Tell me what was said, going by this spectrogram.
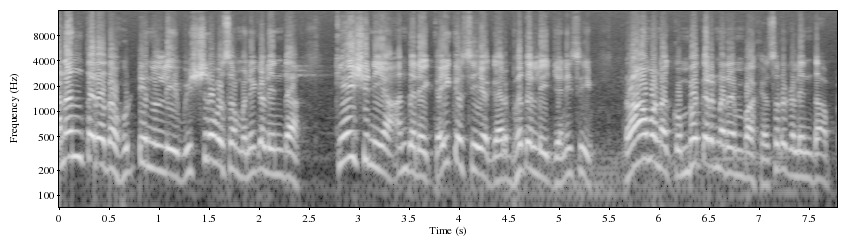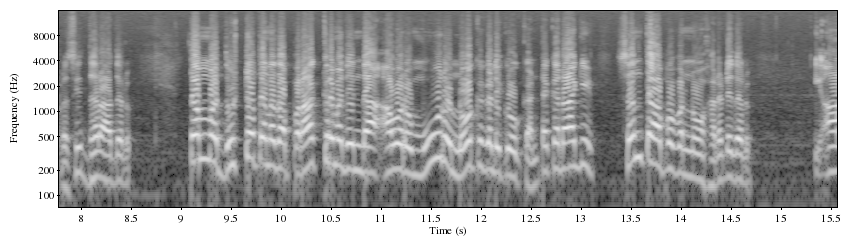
ಅನಂತರದ ಹುಟ್ಟಿನಲ್ಲಿ ವಿಶ್ರವಸ ಮುನಿಗಳಿಂದ ಕೇಶಿನಿಯ, ಅಂದರೆ ಕೈಕಸಿಯ ಗರ್ಭದಲ್ಲಿ ಜನಿಸಿ ರಾವಣ ಕುಂಭಕರ್ಣರೆಂಬ ಹೆಸರುಗಳಿಂದ ಪ್ರಸಿದ್ಧರಾದರು. ತಮ್ಮ ದುಷ್ಟತನದ ಪರಾಕ್ರಮದಿಂದ ಅವರು ಮೂರು ಲೋಕಗಳಿಗೂ ಕಂಟಕರಾಗಿ ಸಂತಾಪವನ್ನು ಹರಡಿದರು. ಆ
